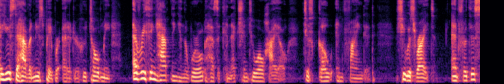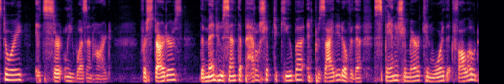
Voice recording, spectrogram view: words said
I used to have a newspaper editor who told me everything happening in the world has a connection to Ohio. Just go and find it. She was right. And for this story, it certainly wasn't hard. For starters, the men who sent the battleship to Cuba and presided over the Spanish American War that followed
